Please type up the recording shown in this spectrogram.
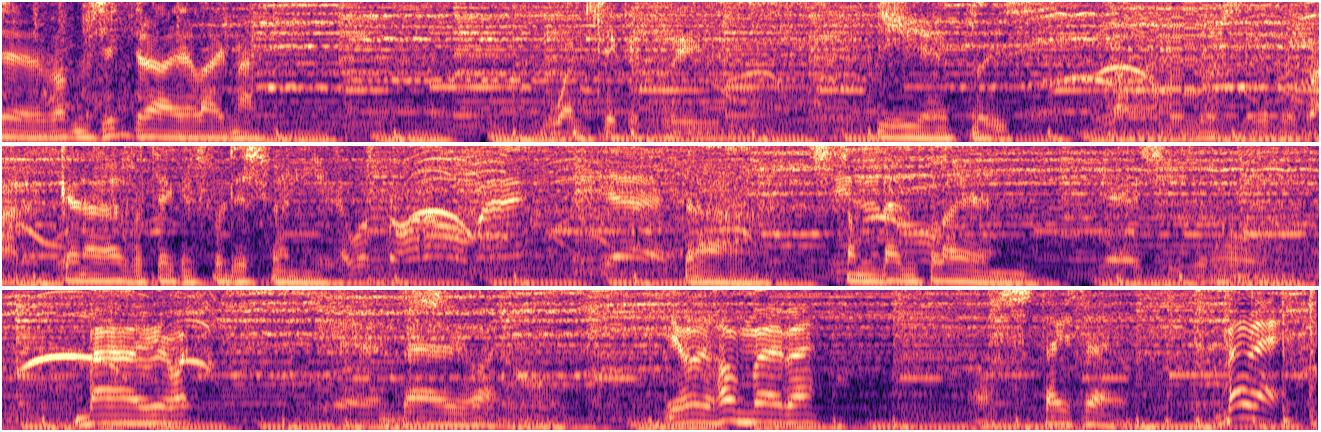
uh, wat muziek draaien, lijkt mij. One ticket, please. Yeah, eh, please. Can I have a ticket for this venue? Yeah, what's going on, man? Yeah. yeah some band playing. Yeah, she's at home. Barry White. Yeah, Barry White. You're at home, baby. Oh, stay safe. Baby.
